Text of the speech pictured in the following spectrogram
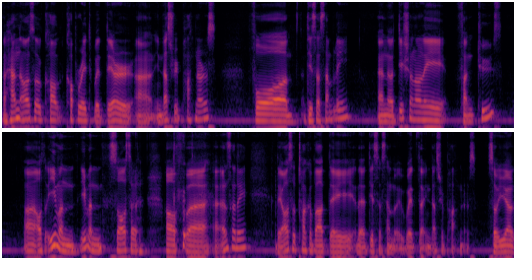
the Han also co- cooperate with their uh, industry partners for disassembly, and additionally, Fontys, uh, also even even sourcer of uh, Anthony, they also talk about the, the disassembly with the industry partners. So you are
